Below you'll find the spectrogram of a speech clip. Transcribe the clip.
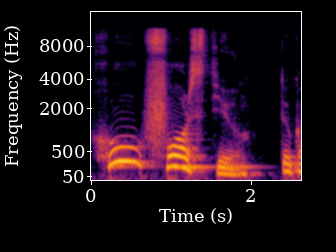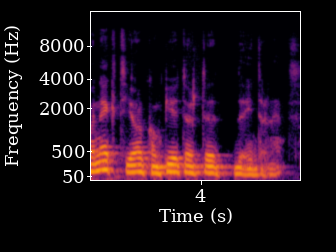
Who forced you to connect your computer to the internet?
